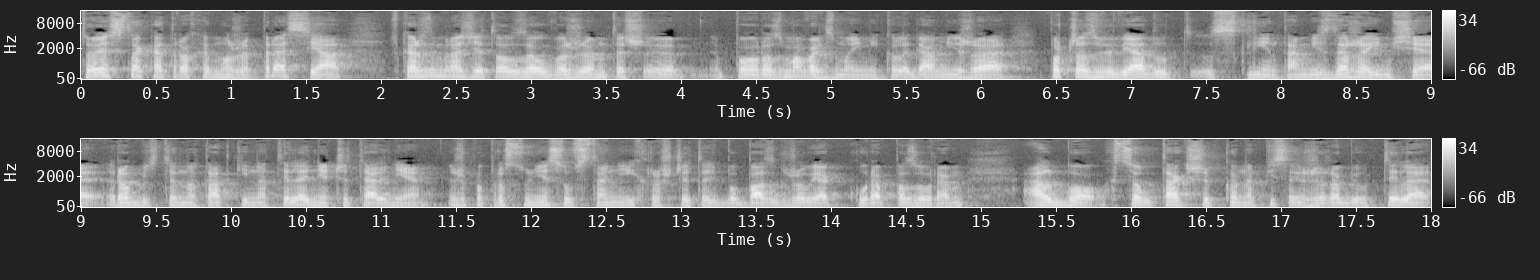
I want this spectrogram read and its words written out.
To jest taka trochę może presja. W każdym razie to zauważyłem też y, po rozmowach z moimi kolegami, że podczas wywiadu z klientami zdarza im się robić te notatki na tyle nieczytelnie, że po prostu nie są w stanie ich rozczytać, bo bazgrzą jak kura pazurem, albo chcą tak szybko napisać, że robią tyle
